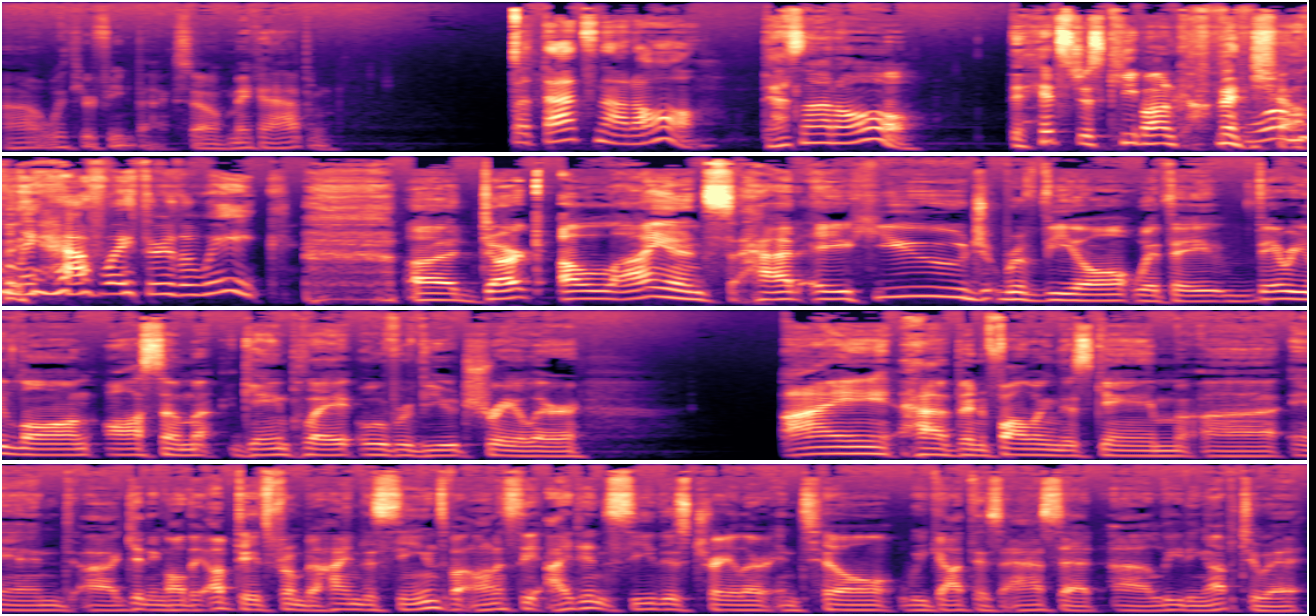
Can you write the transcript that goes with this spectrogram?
uh, with your feedback. So make it happen. But that's not all. That's not all. The hits just keep on coming. We're only halfway through the week. Uh, Dark Alliance had a huge reveal with a very long, awesome gameplay overview trailer. I have been following this game uh, and uh, getting all the updates from behind the scenes, but honestly, I didn't see this trailer until we got this asset uh, leading up to it.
